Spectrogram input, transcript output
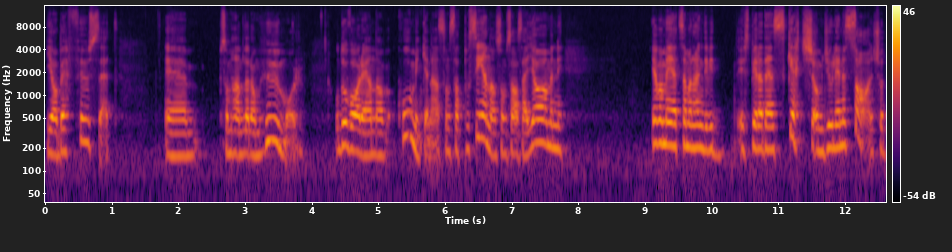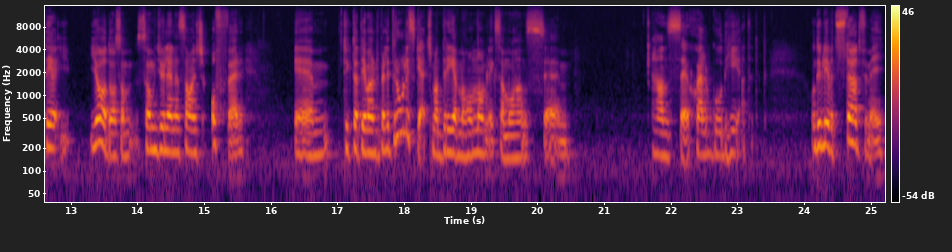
i ABF-huset eh, som handlade om humor. Och då var det en av komikerna som satt på scenen som sa så här, ja men jag var med i ett sammanhang där vi spelade en sketch om Julian Assange och det, jag då som, som Julian Assange offer eh, tyckte att det var en väldigt rolig sketch. Man drev med honom liksom och hans, ehm, eh, hans självgodhet. Typ. Och det blev ett stöd för mig.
